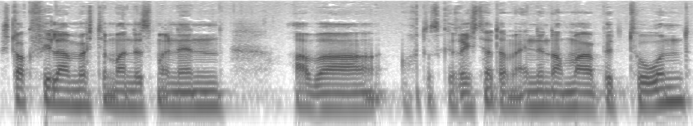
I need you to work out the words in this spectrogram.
Stockfehler möchte man das mal nennen. Aber auch das Gericht hat am Ende nochmal betont,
